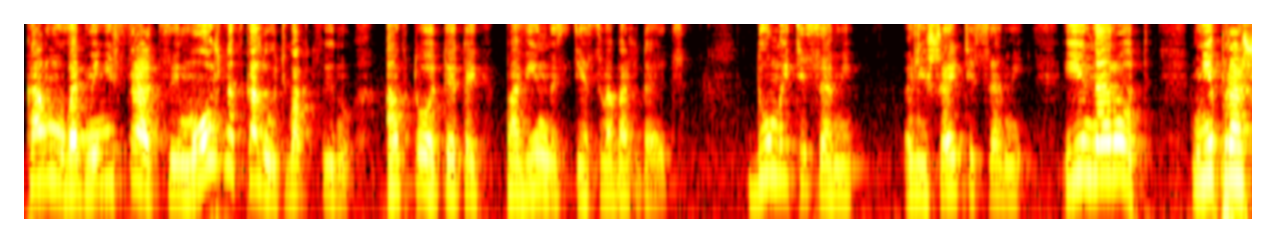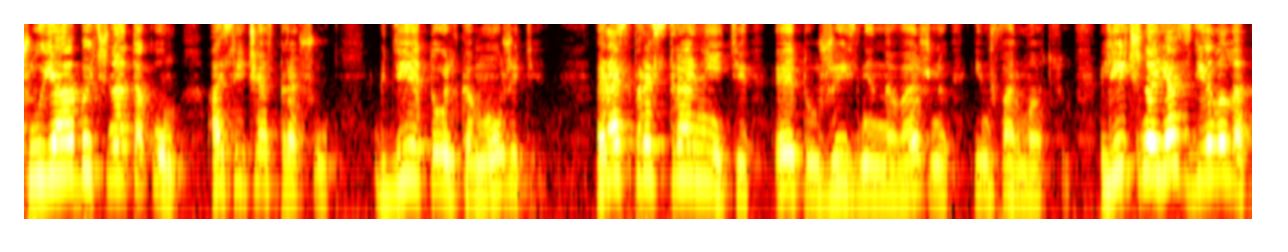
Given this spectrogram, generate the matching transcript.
кому в администрации можно вколоть вакцину, а кто от этой повинности освобождается. Думайте сами, решайте сами. И народ, не прошу я обычно о таком, а сейчас прошу, где только можете, Распространите эту жизненно важную информацию. Лично я сделала,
